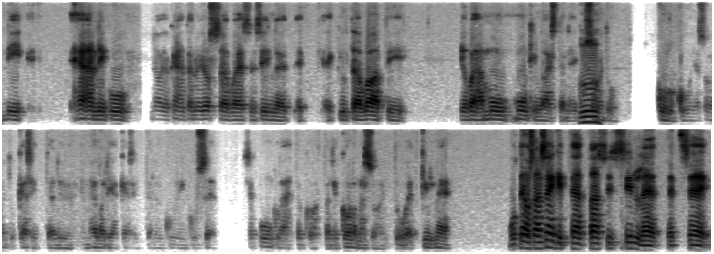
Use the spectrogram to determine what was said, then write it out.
niin hän niin kuin, ne on jo kääntänyt jossain vaiheessa silleen, että, että, että kyllä tämä vaatii jo vähän muu, muunkinlaista niin kuin mm. sointukulkua ja sointukäsittelyä ja melodiakäsittelyä kuin, niin kuin se, se punk-lähtökohta, se kolme sointuu. Että kyllä ne, mutta ne osaa senkin tehdä taas siis silleen, että, että se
